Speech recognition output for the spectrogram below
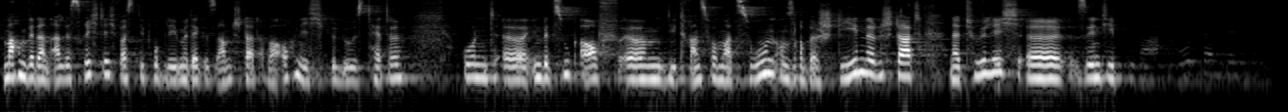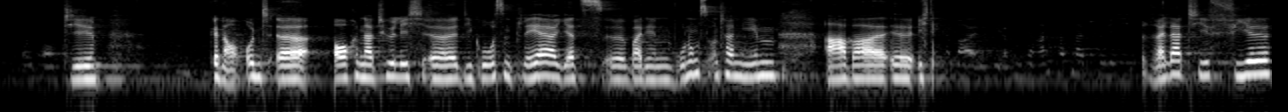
machen wir dann alles richtig, was die Probleme der Gesamtstadt aber auch nicht gelöst hätte. Und äh, in Bezug auf ähm, die Transformation unserer bestehenden Stadt, natürlich äh, sind die Privaten notwendig und auch die, genau, und äh, auch natürlich äh, die großen Player jetzt äh, bei den Wohnungsunternehmen. Aber äh, ich denke, relativ viel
